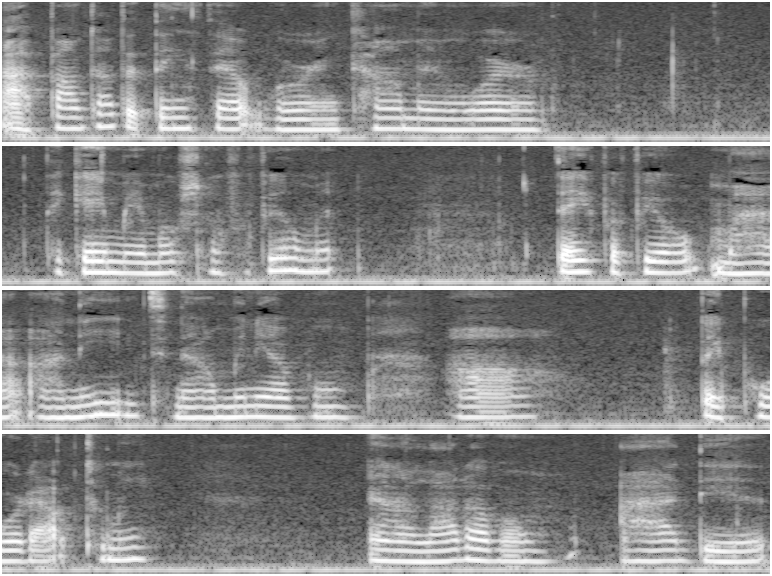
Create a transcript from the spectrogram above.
I found out the things that were in common were they gave me emotional fulfillment. They fulfilled my uh, needs. Now, many of them uh, they poured out to me. And a lot of them I did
